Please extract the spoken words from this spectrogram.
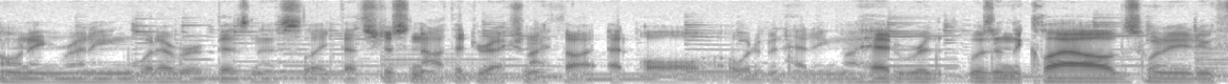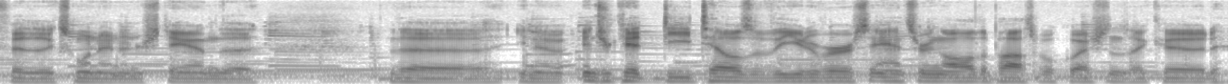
owning, running whatever business. Like that's just not the direction I thought at all. I would have been heading. My head was in the clouds, wanting to do physics, wanting to understand the the you know intricate details of the universe, answering all the possible questions I could.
